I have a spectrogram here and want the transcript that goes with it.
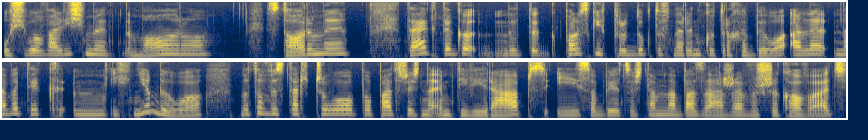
usiłowaliśmy Moro, Stormy, tak? Tego, no, polskich produktów na rynku trochę było, ale nawet jak mm, ich nie było, no to wystarczyło popatrzeć na MTV Raps i sobie coś tam na bazarze wyszykować.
